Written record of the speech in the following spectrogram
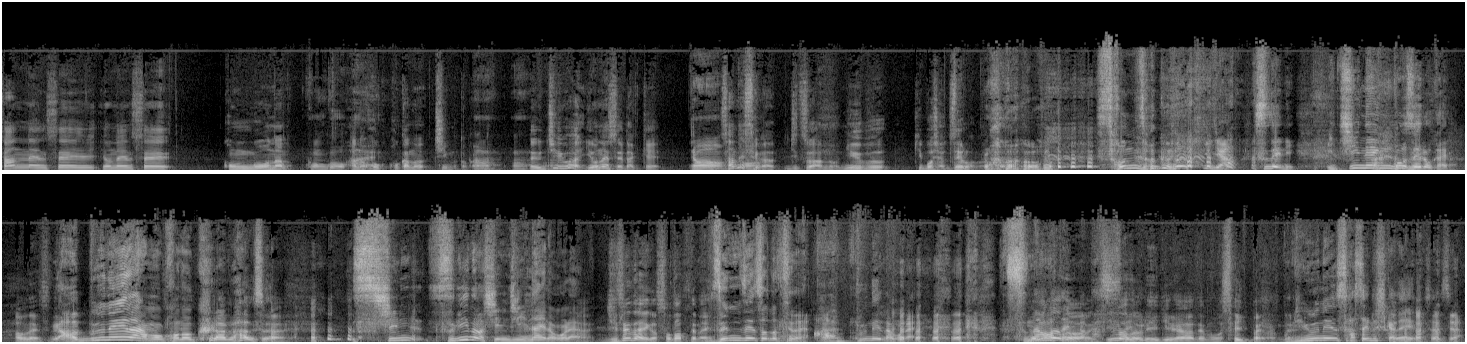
3年生4年生混合なの。今後あの、はい。ほ他のチームとかね、うんうんでうちは4年生だけ。ああ3年生が実はあの入部希望者ゼロなの。存続の危機じゃん。すでに。1年後ゼロかよ。危ないですね。危ねえなもうこのクラブハウス、はい。新次の新人いないのこれ、はい。次世代が育ってない。全然育ってない、はい。あぶねえなこれ。ま綱あ渡りだな。今の今のレギュラーでも精一杯なんで。留年させるしかねえよそいつら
